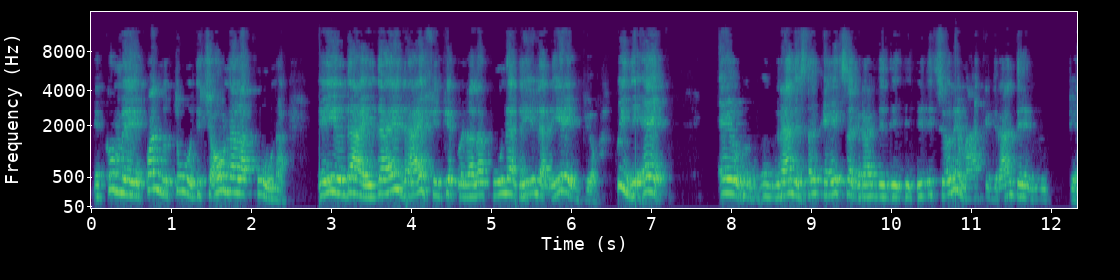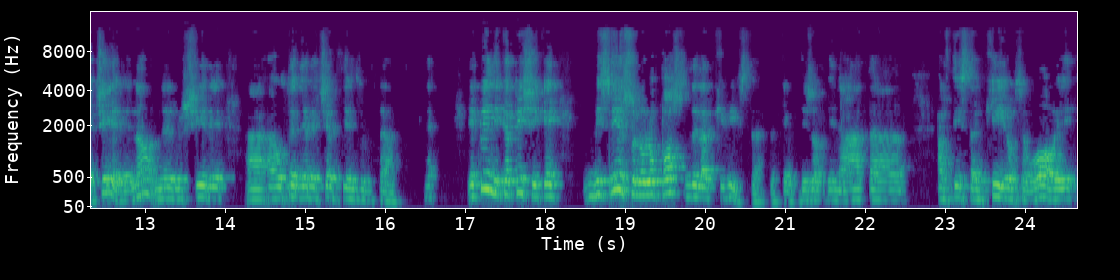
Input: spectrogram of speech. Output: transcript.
è come quando tu dici ho una lacuna e io dai, dai, dai finché quella lacuna lì la riempio. Quindi è, è un, grande stanchezza, grande dedizione, ma anche grande piacere no? nel riuscire a, a, ottenere certi risultati. Eh? E quindi capisci che io sono l'opposto dell'archivista, perché disordinata, artista anch'io se vuoi,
